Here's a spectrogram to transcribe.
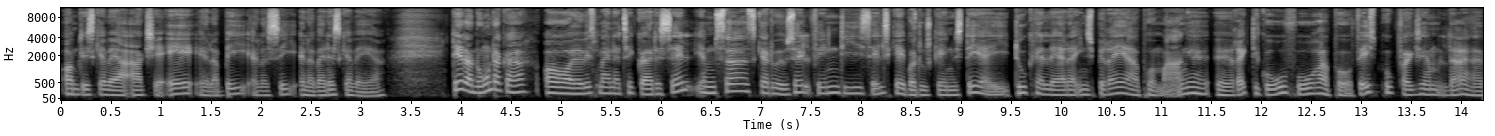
om det skal være aktie A, eller B, eller C, eller hvad det skal være. Det er der nogen, der gør, og øh, hvis man er til at gøre det selv, jamen så skal du jo selv finde de selskaber, du skal investere i. Du kan lade dig inspirere på mange øh, rigtig gode fora på Facebook for eksempel. Der er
